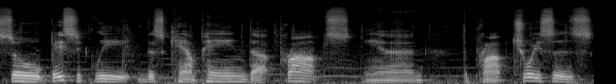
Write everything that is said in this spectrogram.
So basically, this campaign.prompts and the prompt choices,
